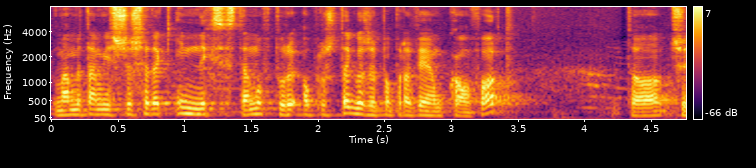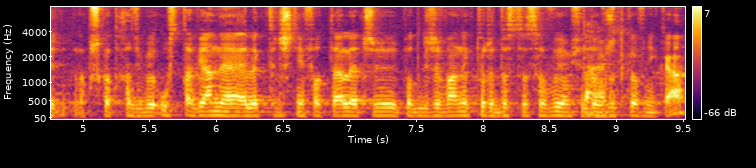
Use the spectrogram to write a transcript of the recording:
y, mamy tam jeszcze szereg innych systemów, które oprócz tego, że poprawiają komfort, to czy na przykład choćby ustawiane elektrycznie fotele, czy podgrzewane, które dostosowują się tak. do użytkownika,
